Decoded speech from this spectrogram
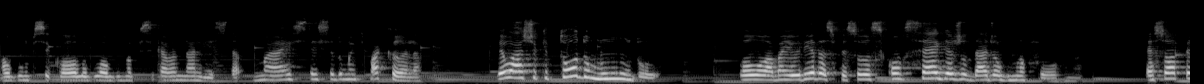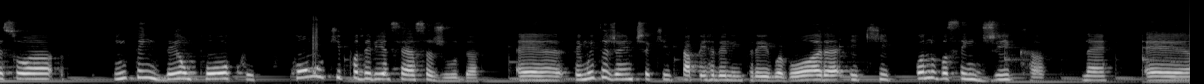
algum psicólogo, alguma psicanalista. Mas tem sido muito bacana. Eu acho que todo mundo, ou a maioria das pessoas, consegue ajudar de alguma forma. É só a pessoa entender um pouco como que poderia ser essa ajuda. É, tem muita gente que está perdendo emprego agora e que quando você indica, né, é,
